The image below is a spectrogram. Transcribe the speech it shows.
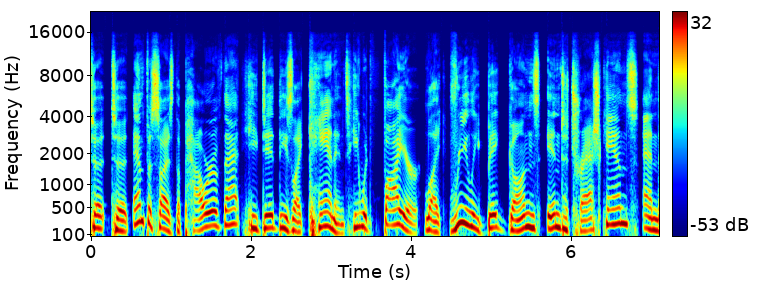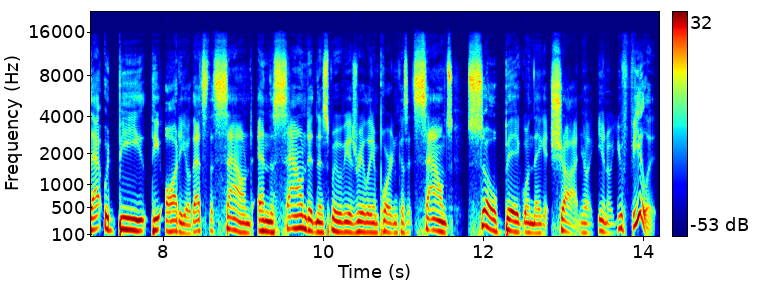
to to emphasize the power of that, he did these like cannons. He would fire like really big guns into trash cans, and that would be the audio. That's the sound, and the sound in this movie is really important because it sounds so big when they get shot. And you're like, you know, you feel it.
